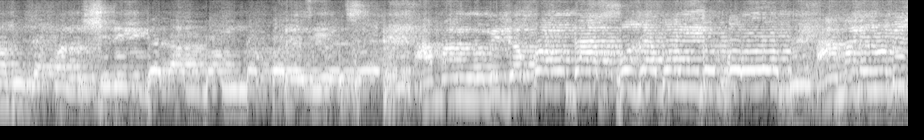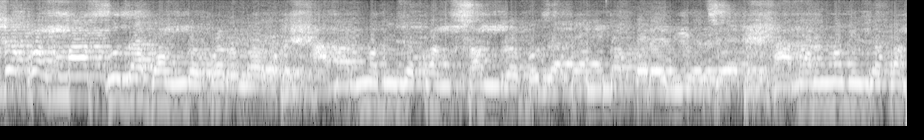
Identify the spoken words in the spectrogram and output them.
নবী যখন শিরিক বেদাত বন্ধ করে দিয়েছে আমার নবী যখন গাছ পূজা বন্ধ করল আমার নবী যখন মাছ পূজা বন্ধ করল আমার নবী যখন চন্দ্র পূজা বন্ধ করে দিয়েছে আমার নবী যখন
